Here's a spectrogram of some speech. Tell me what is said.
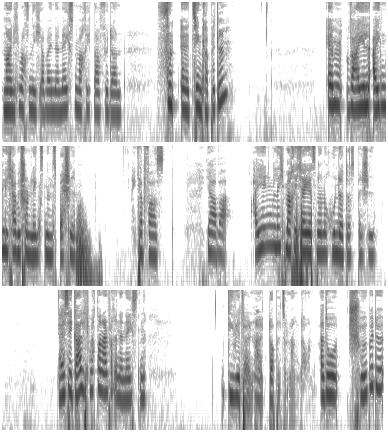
Nein, ich mach's nicht, aber in der nächsten mache ich dafür dann fünf, äh, zehn Kapitel. Ähm, weil eigentlich habe ich schon längst einen Special. Ich habe fast. Ja, aber eigentlich mache ich ja jetzt nur noch 100er Special. Ja, ist egal, ich mache dann einfach in der nächsten. Die wird dann halt doppelt so lang dauern. Also, tschö bitte.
